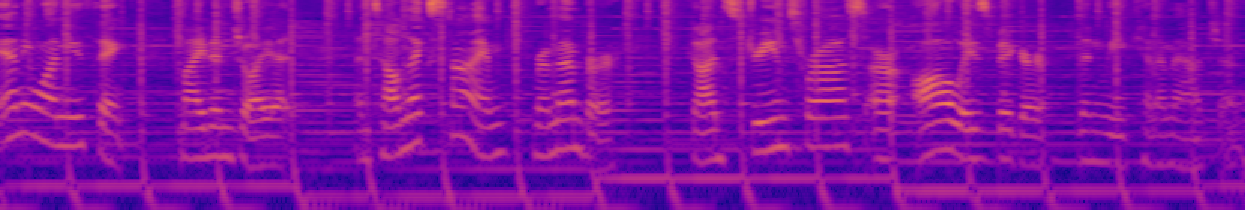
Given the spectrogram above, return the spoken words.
anyone you think might enjoy it. Until next time, remember, God's dreams for us are always bigger than we can imagine.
